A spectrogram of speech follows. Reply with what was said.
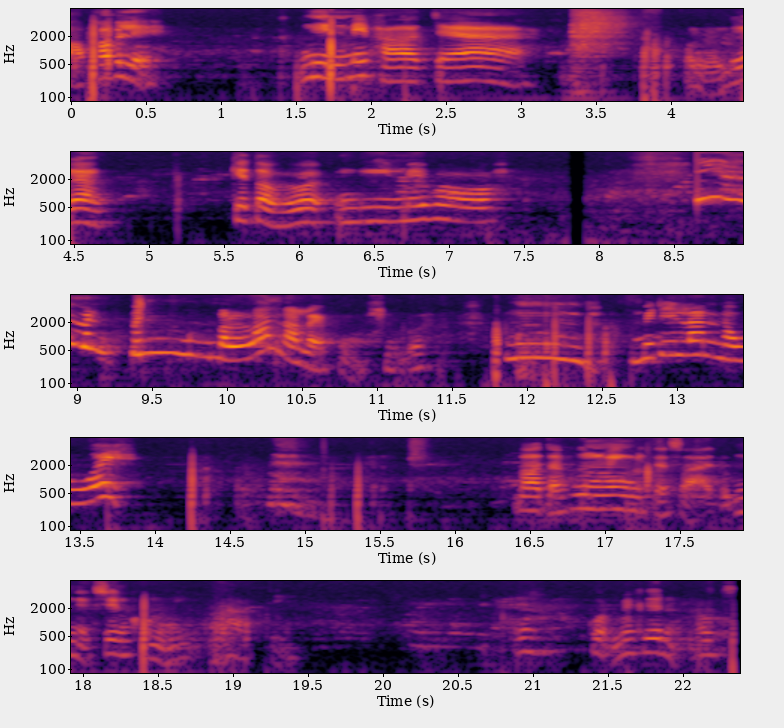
ตอบเข้าไปเลย เงินไม่พอจ้าคนละเรื่องแกตอบไปว่าเงินไม่พอเนี่ยมันเป็นมึงมาลั่นอะไรของฉันวะมึงไม่ได้ลั่นนะเว้ยรอแต่ขึ้นแม่งมีแต่สายดุอย่างเช่นคนนี้พลาดจริงเอ๊ะกดไม่ขึ้น โอเค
